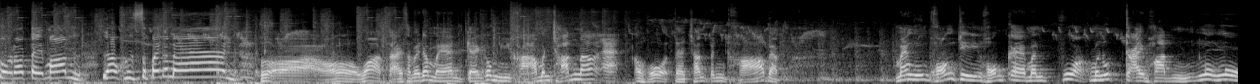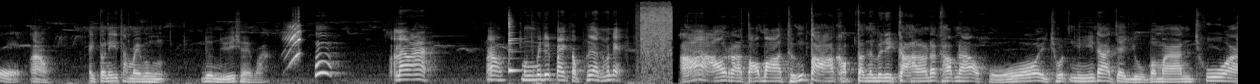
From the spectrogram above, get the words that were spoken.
พวกเราเตะมัน เราคือสไปเดอร์แมนวว่าแต่สไปเดอร์แมนแกก็มีขามันฉันนะแอะโอ้โห แต่ฉันเป็นขาแบบ แมงมุมของจริงของแกมันพวกมนุษย์กายพันธุ์โง่ๆอ้าวไอตัวนี้ทำไมมึงยืนอยู่เฉยวะอะไรวะอ้าวมึงไม่ได้ไปกับเพื่อนวะเนี่ย อ่าเอาละต่อมาถึงตากับตันอเมริกาแล้วนะครับนะโอ้โหชุดนี้น่าจะอยู่ประมาณช่วง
